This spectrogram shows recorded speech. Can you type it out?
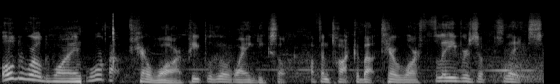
Old world wine, more about terroir. People who are wine geeks often talk about terroir, flavors of place.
